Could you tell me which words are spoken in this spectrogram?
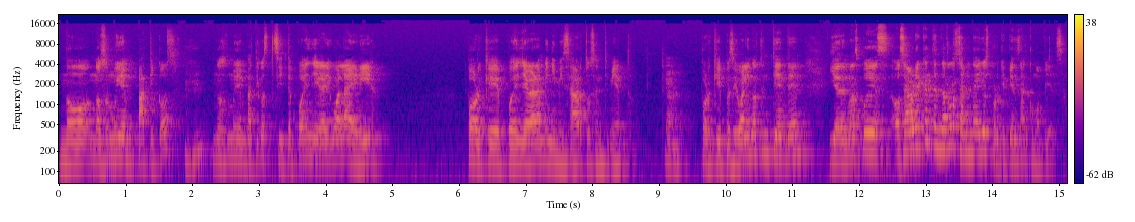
no, no son muy empáticos, no son muy empáticos, sí te pueden llegar igual a herir. Porque pueden llegar a minimizar tu sentimiento. Claro. Porque pues igual y no te entienden y además pues, o sea, habría que entenderlos también a ellos porque piensan como piensan.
